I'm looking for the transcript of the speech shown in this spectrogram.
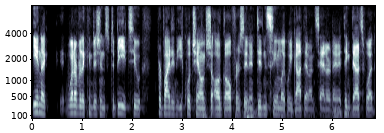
in a whatever the conditions to be to provide an equal challenge to all golfers. And it didn't seem like we got that on Saturday. And I think that's what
